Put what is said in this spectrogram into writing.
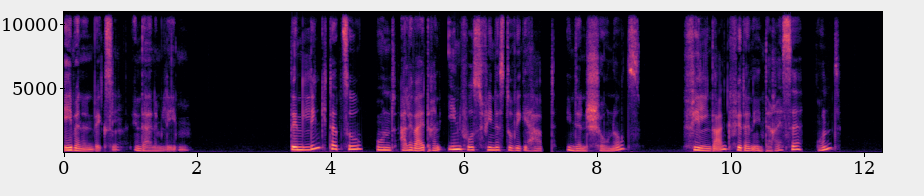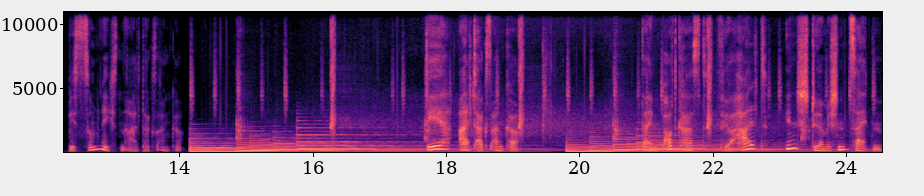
Ebenenwechsel in deinem Leben. Den Link dazu und alle weiteren Infos findest du wie gehabt in den Show Notes. Vielen Dank für dein Interesse und bis zum nächsten Alltagsanker. Der Alltagsanker. Dein Podcast für Halt in stürmischen Zeiten.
